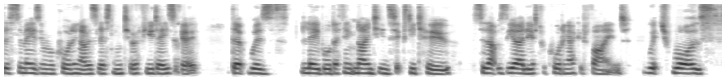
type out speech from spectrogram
this amazing recording I was listening to a few days ago that was labeled, I think, 1962. So that was the earliest recording I could find, which was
